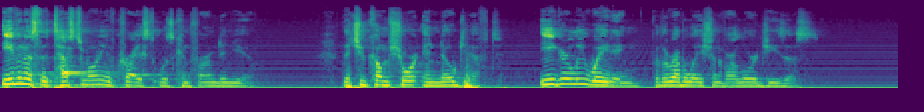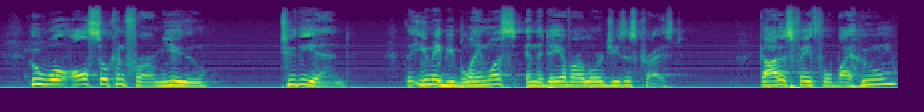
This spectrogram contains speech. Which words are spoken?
even as the testimony of Christ was confirmed in you, that you come short in no gift, eagerly waiting for the revelation of our Lord Jesus who will also confirm you to the end, that you may be blameless in the day of our Lord Jesus Christ. God is faithful, by whom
